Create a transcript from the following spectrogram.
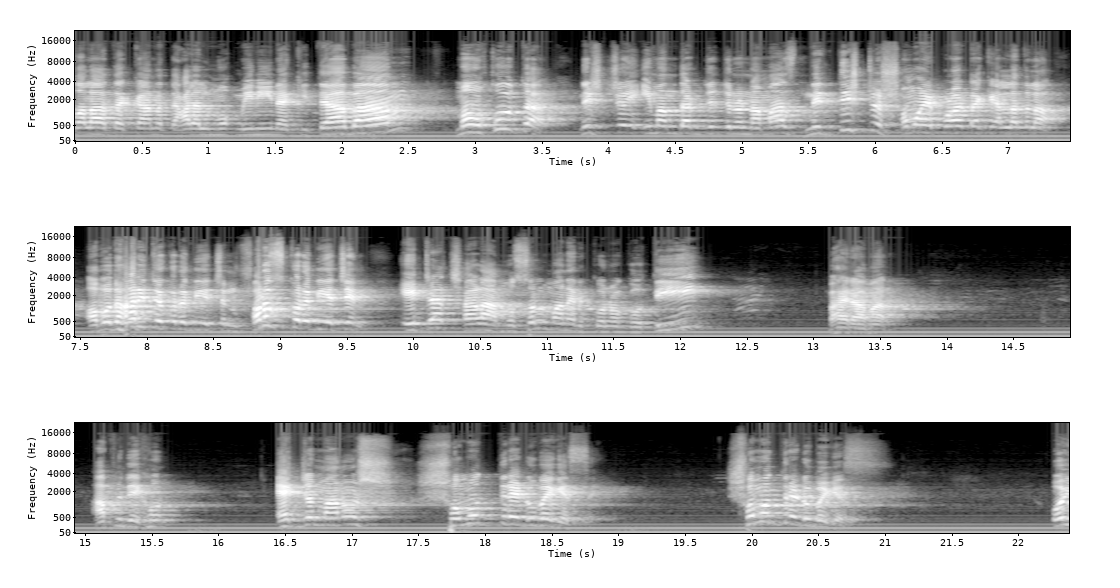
সালাতা কানাত আলাল মুমিনিনা কিতাবাম মাওকুতা। ইমানদারদের জন্য নামাজ নির্দিষ্ট সময়ে পড়াটাকে আল্লাহ অবধারিত করে দিয়েছেন, ফরজ করে দিয়েছেন। এটা ছাড়া মুসলমানের কোনো গতি ভাইরা আমার, আপনি দেখুন, একজন মানুষ সমুদ্রে ডুবে গেছে। সমুদ্রে ডুবে গেছে। ওই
